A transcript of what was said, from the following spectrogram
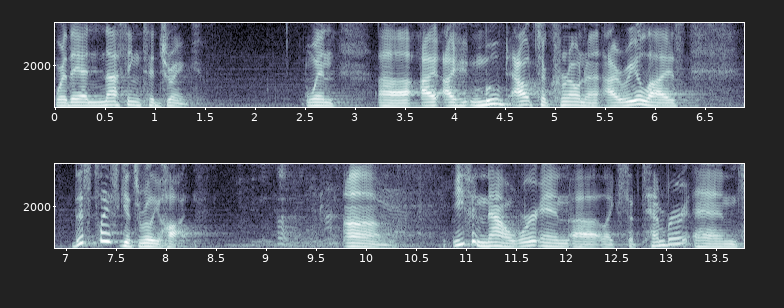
where they had nothing to drink. When uh, I, I moved out to Corona, I realized this place gets really hot. Um, even now, we're in uh, like September and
